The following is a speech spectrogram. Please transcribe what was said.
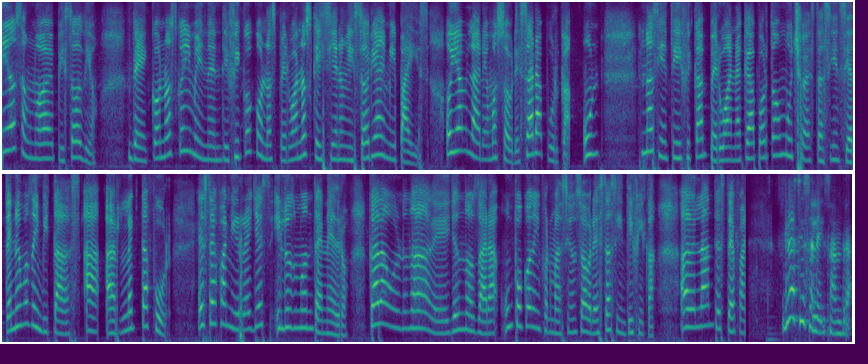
Bienvenidos a un nuevo episodio de Conozco y me identifico con los peruanos que hicieron historia en mi país. Hoy hablaremos sobre Sara Purka, una científica peruana que aportó mucho a esta ciencia. Tenemos de invitadas a Arlecta Fur, Stephanie Reyes y Luz Montenegro. Cada una de ellas nos dará un poco de información sobre esta científica. Adelante, Stephanie. Gracias, Alexandra.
